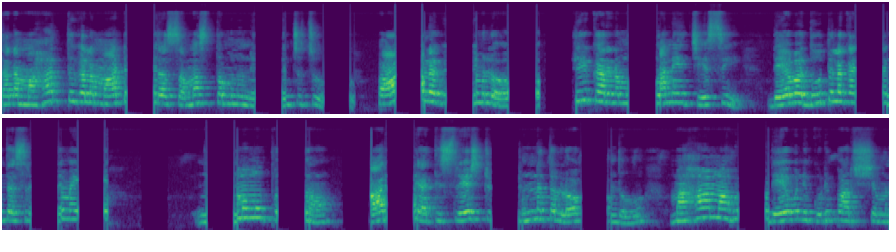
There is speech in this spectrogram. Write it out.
తన మహత్తు గల మాట సమస్తమును నిర్మించుచు పాపల విషయంలో శుద్ధీకరణము తానే చేసి దేవదూతల కంటే శ్రేష్టమైన అతి శ్రేష్ఠ ఉన్నత లోకందు మహామహుడు దేవుని కుడి పార్శ్వమున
